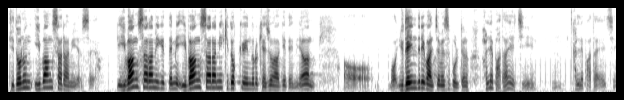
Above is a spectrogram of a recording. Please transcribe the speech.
디도는 이방 사람이었어요. 이방 사람이기 때문에 이방 사람이 기독교인으로 개종하게 되면 어, 뭐 유대인들의 관점에서 볼 때는 할례 받아야지, 음, 할례 받아야지,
